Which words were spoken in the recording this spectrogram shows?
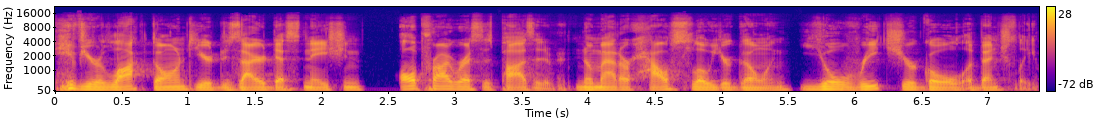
If you're locked on to your desired destination, all progress is positive. No matter how slow you're going, you'll reach your goal eventually.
